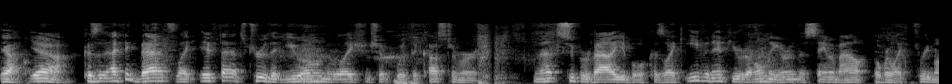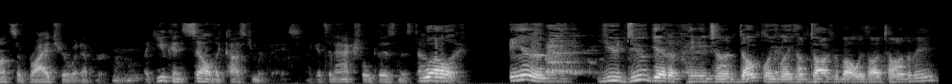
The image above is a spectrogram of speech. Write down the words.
Yeah. yeah, because I think that's like, if that's true that you own the relationship with the customer, then that's super valuable. Because like, even if you were to only earn the same amount over like three months of rideshare or whatever, like you can sell the customer base. Like it's an actual business down Well, the line. And you do get a page on Dumpling, like I'm talking about with autonomy,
